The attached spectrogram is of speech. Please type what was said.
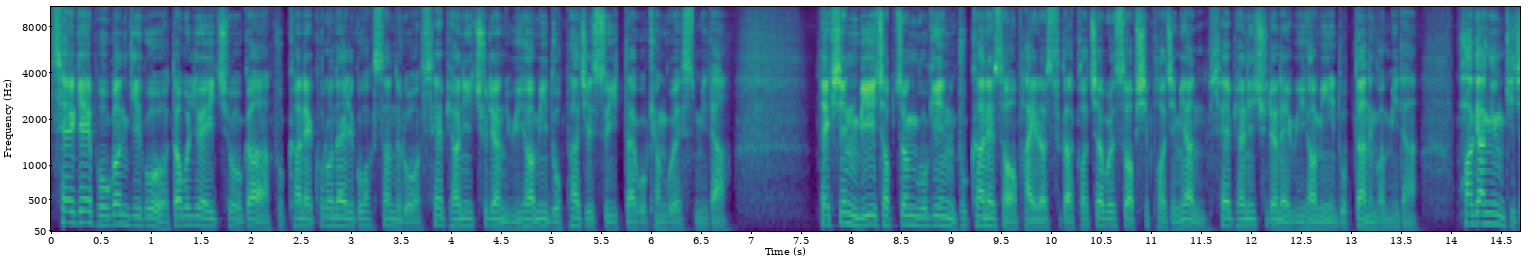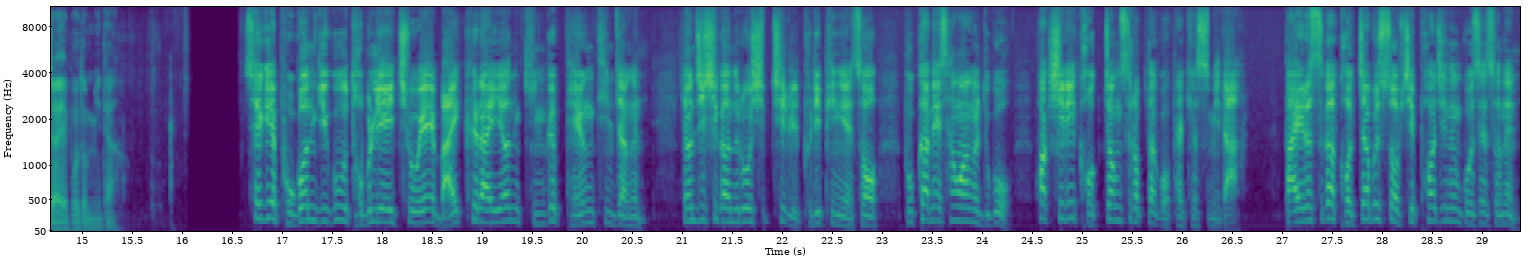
세계보건기구 WHO가 북한의 코로나19 확산으로 새 변이 출현 위험이 높아질 수 있다고 경고했습니다. 백신 미접종국인 북한에서 바이러스가 걷잡을 수 없이 퍼지면 새 변이 출현의 위험이 높다는 겁니다. 화경윤 기자의 보도입니다. 세계보건기구 WHO의 마이크 라이언 긴급 대응팀장은 현지 시간으로 17일 브리핑에서 북한의 상황을 두고 확실히 걱정스럽다고 밝혔습니다. 바이러스가 걷잡을 수 없이 퍼지는 곳에서는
